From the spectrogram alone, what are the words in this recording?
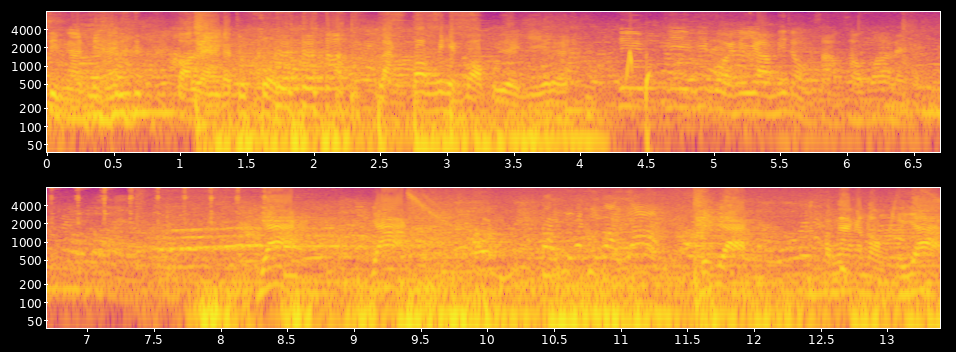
ทีมงานที่ให้ตอนแหลกับทุกคน หลังกล้องไม่เห็นบอกกูอย่างนี้เลย พี่พี่พี่บอยนิยามพี่หน่องสามคำว่าอะไรครับยาก ยากอธิบายยากทุกอย่างทำงานกับหน่องคือยาก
